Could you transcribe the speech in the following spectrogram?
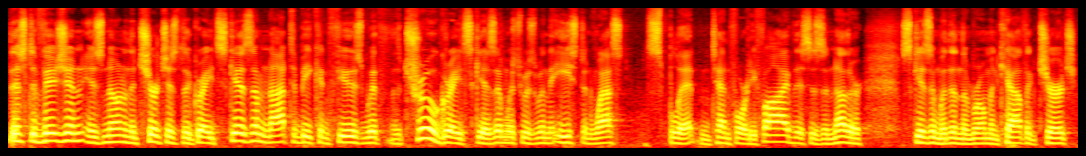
This division is known in the church as the Great Schism, not to be confused with the true Great Schism, which was when the East and West split in 1045. This is another schism within the Roman Catholic Church.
